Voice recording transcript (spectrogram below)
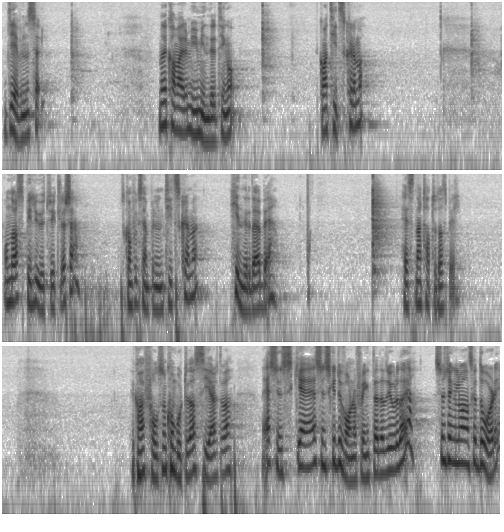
Djevelen selv. Men det kan være mye mindre ting òg. Det kan være tidsklemme. Og når spillet utvikler seg, så kan f.eks. en tidsklemme hindre deg å be. Hesten er tatt ut av spill. Det kan være folk som kommer bort til deg og sier at jeg syns ikke, ikke, du var noe flink til det du gjorde der. Ja. Jeg syns egentlig du var ganske dårlig.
